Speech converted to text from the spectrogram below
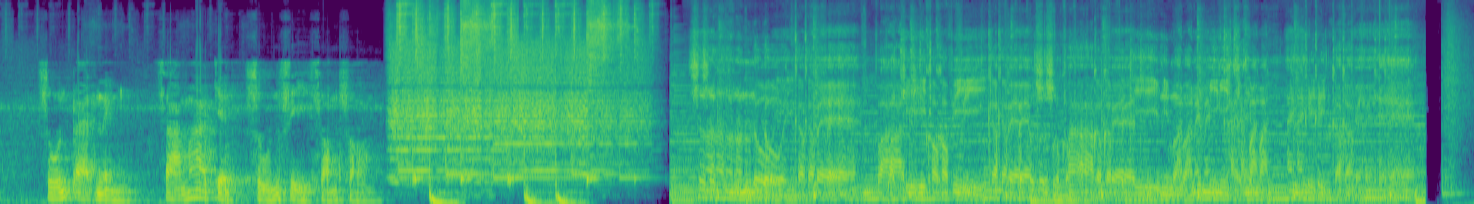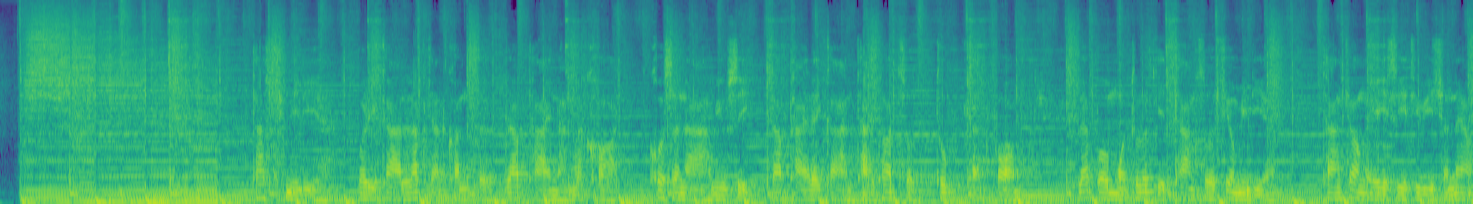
081 357 0422 สนับสนุนโดยกาแฟปาทีคอฟฟี่กาแฟเพื่อสุขภาพ กาแฟที่มีหวานไม่มีไขมันให้กลิ่นกาแฟแท้ทัชมีเดียบริการรับจัดคอนเสิร์ต รับถ่ายหนังละคร โฆษณา มิวสิก รับถ่ายรายการถ่ายทอดสดทุกแพลตฟอร์ม และโปรโมทธุรกิจทางโซเชียลมีเดีย ทางช่อง AC TV Channel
